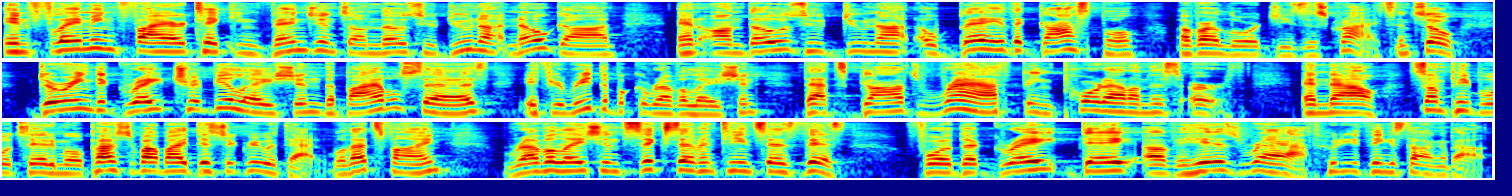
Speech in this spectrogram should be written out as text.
in flaming fire, taking vengeance on those who do not know God and on those who do not obey the gospel of our Lord Jesus Christ. And so during the Great Tribulation, the Bible says, if you read the book of Revelation, that's God's wrath being poured out on this earth. And now some people would say to me, well, Pastor Bob, I disagree with that. Well, that's fine. Revelation 6.17 says this, for the great day of his wrath. Who do you think he's talking about?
